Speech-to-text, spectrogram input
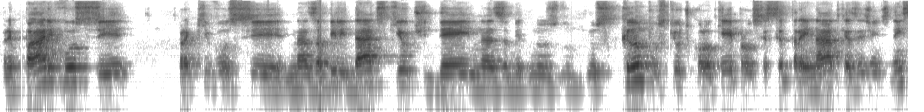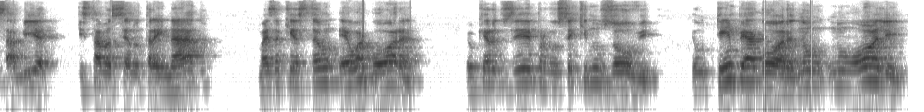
prepare você para que você, nas habilidades que eu te dei, nas, nos, nos campos que eu te coloquei para você ser treinado, que às vezes a gente nem sabia que estava sendo treinado, mas a questão é o agora. Eu quero dizer para você que nos ouve, o tempo é agora. Não, não olhe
